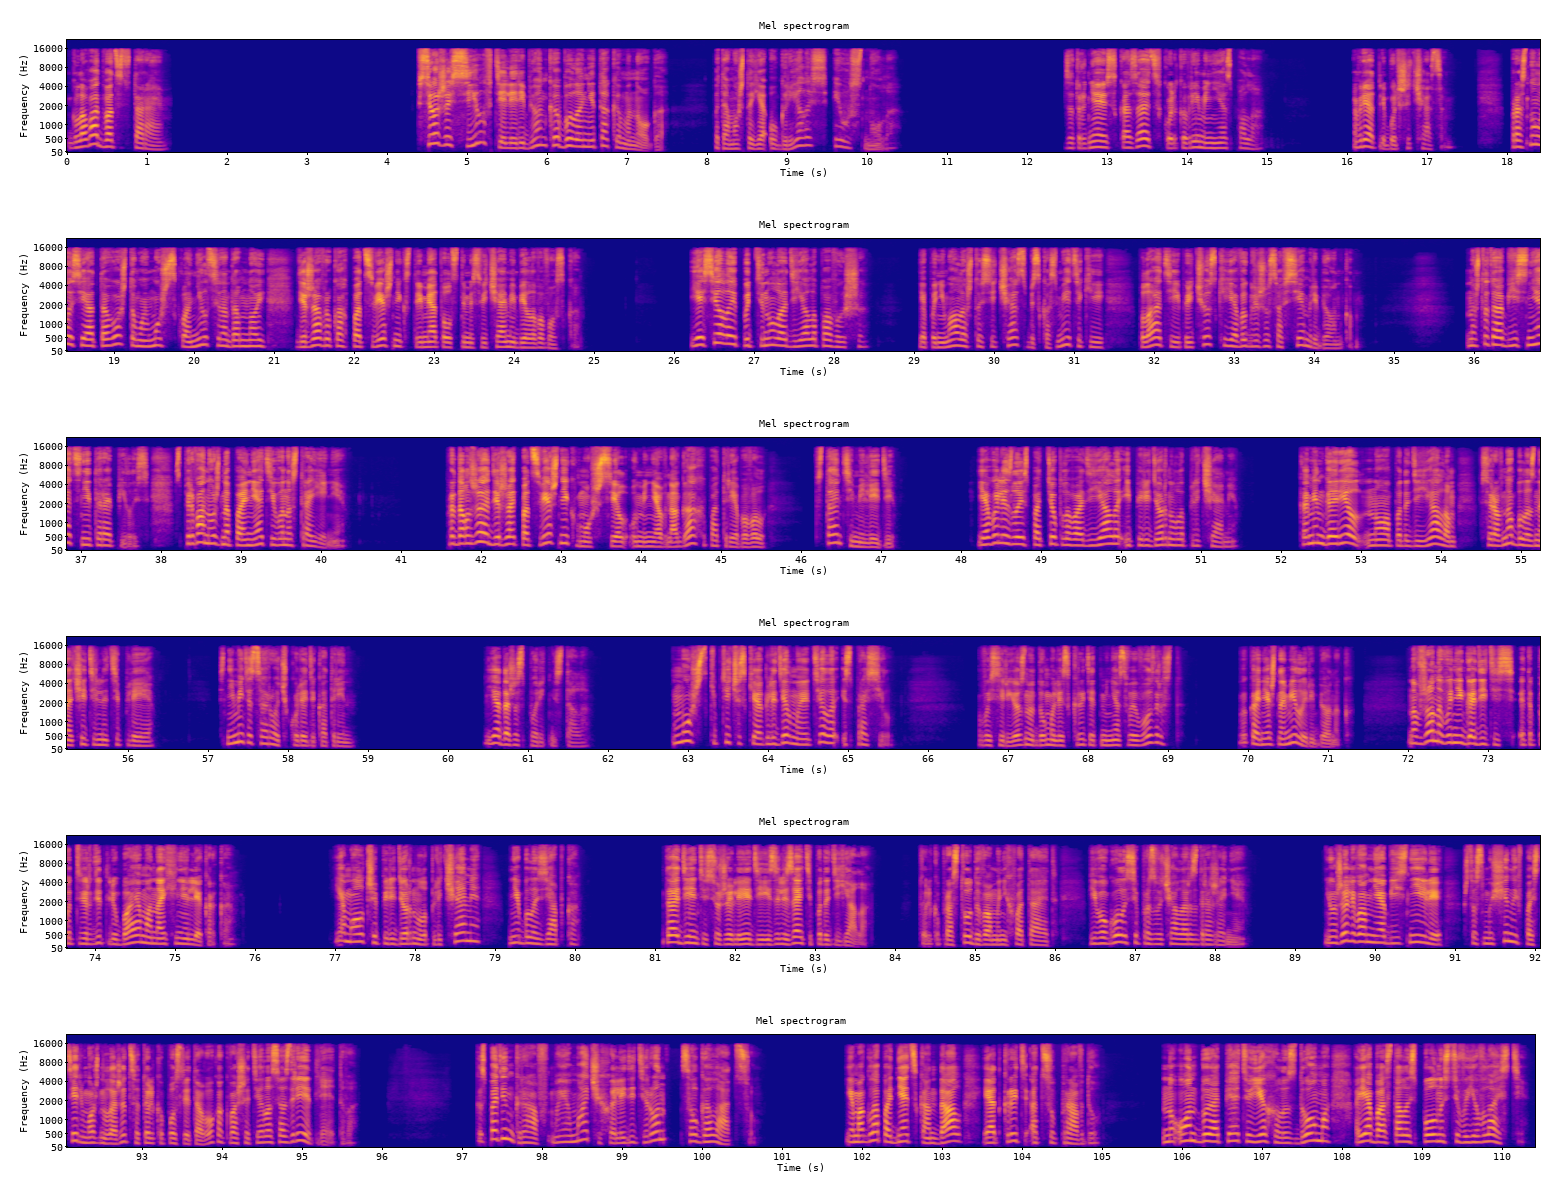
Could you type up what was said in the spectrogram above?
Глава 22. Все же сил в теле ребенка было не так и много, потому что я угрелась и уснула. Затрудняюсь сказать, сколько времени я спала. Вряд ли больше часа. Проснулась я от того, что мой муж склонился надо мной, держа в руках подсвечник с тремя толстыми свечами белого воска. Я села и подтянула одеяло повыше. Я понимала, что сейчас без косметики, платья и прически я выгляжу совсем ребенком. Но что-то объяснять не торопилась. Сперва нужно понять его настроение. Продолжая держать подсвечник, муж сел у меня в ногах и потребовал: "Встаньте, миледи". Я вылезла из-под теплого одеяла и передернула плечами. Камин горел, но под одеялом все равно было значительно теплее. Снимите сорочку, леди Катрин. Я даже спорить не стала. Муж скептически оглядел моё тело и спросил: "Вы серьезно думали скрыть от меня свой возраст? Вы, конечно, милый ребенок, но в жены вы не годитесь, это подтвердит любая монахиня-лекарка". Я молча передернула плечами, мне было зябко. Да оденьтесь уже, леди, и залезайте под одеяло. Только простуды вам и не хватает. В его голосе прозвучало раздражение. Неужели вам не объяснили, что с мужчиной в постель можно ложиться только после того, как ваше тело созреет для этого? Господин граф, моя мачеха, леди Тирон, солгала отцу. Я могла поднять скандал и открыть отцу правду. Но он бы опять уехал из дома, а я бы осталась полностью в ее власти.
